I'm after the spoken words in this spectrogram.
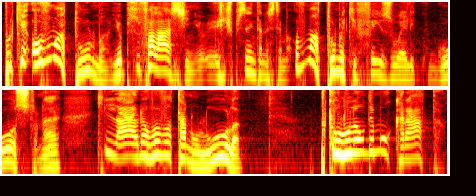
Porque houve uma turma, e eu preciso falar assim, a gente precisa entrar nesse tema. Houve uma turma que fez o L com gosto, né? Que lá, não vou votar no Lula, porque o Lula é um democrata.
